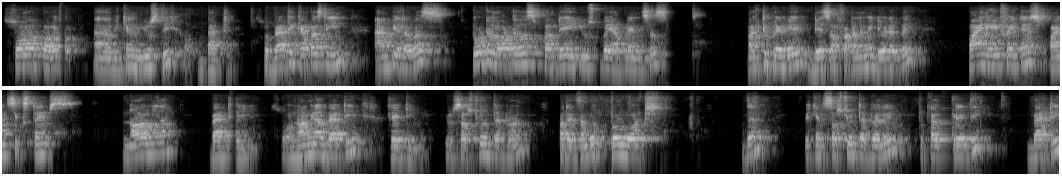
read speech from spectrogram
solar power, uh, we can use the battery. So battery capacity in ampere hours, total watt hours per day used by appliances multiplied by days of autonomy divided by 0.85 times 0.6 times nominal battery. So nominal battery rating. You substitute that one, for example, 12 volts. Then we can substitute that value to calculate the battery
